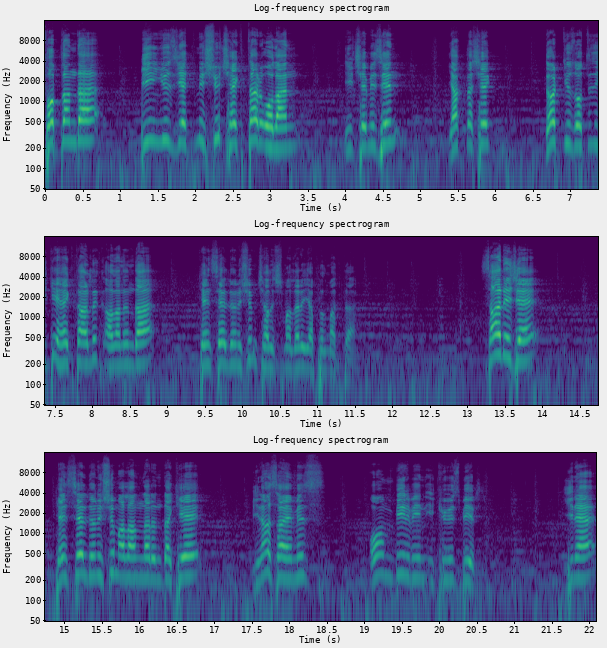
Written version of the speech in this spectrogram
Toplamda 1173 hektar olan ilçemizin yaklaşık 432 hektarlık alanında kentsel dönüşüm çalışmaları yapılmakta. Sadece kentsel dönüşüm alanlarındaki bina sayımız 11.201. Yine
